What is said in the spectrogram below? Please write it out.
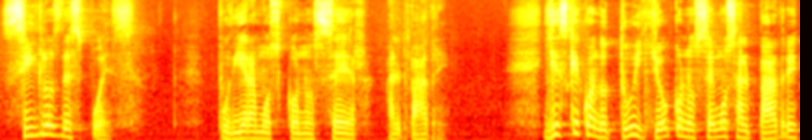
siglos después, pudiéramos conocer al Padre. Y es que cuando tú y yo conocemos al Padre,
